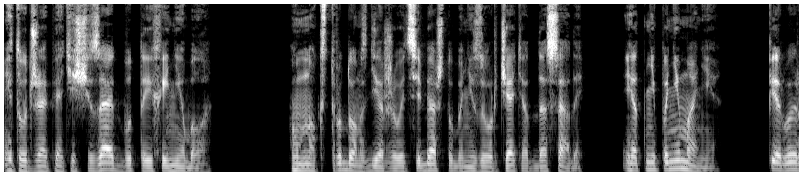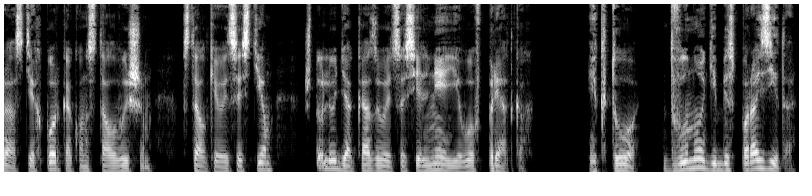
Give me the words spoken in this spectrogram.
И тут же опять исчезают, будто их и не было. Умнок с трудом сдерживает себя, чтобы не заурчать от досады и от непонимания. Первый раз с тех пор, как он стал высшим, сталкивается с тем, что люди оказываются сильнее его в прятках. И кто? Двуногий без паразита.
